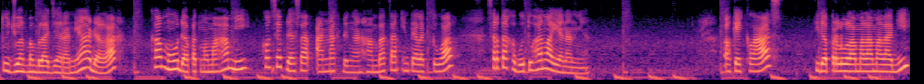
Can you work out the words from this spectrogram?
Tujuan pembelajarannya adalah kamu dapat memahami konsep dasar anak dengan hambatan intelektual serta kebutuhan layanannya. Oke kelas, tidak perlu lama-lama lagi,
